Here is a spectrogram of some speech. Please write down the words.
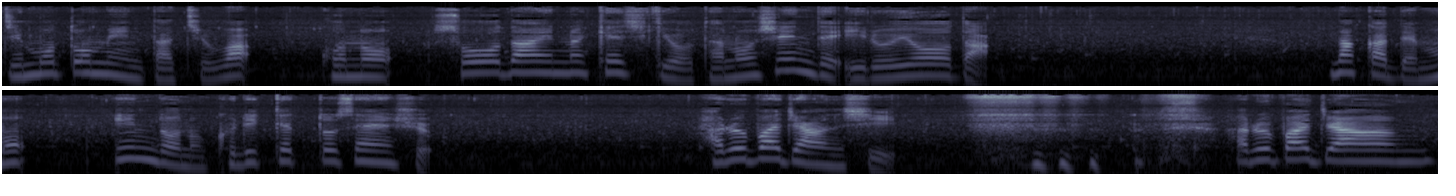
地元民たちはこの壮大な景色を楽しんでいるようだ。中でもインドのクリケット選手ハルバジャン氏。ハルバジャン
